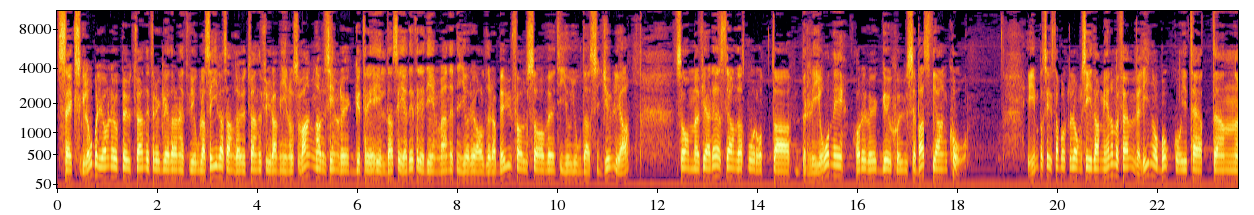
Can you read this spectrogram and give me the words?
Sex Global gör nu upp utvändigt, ryggledaren ett Viola Silas, andra utvändigt Fyra Minus Vagn har i sin rygg tre Hilda CD, tredje invändigt Nio Real Drabu följs av tio Jodas Julia. Som fjärde häst i andra spår åtta Brioni har i rygg sju Sebastian K. In på sista bortre långsidan, med nummer 5 Velino Bocco i täten.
